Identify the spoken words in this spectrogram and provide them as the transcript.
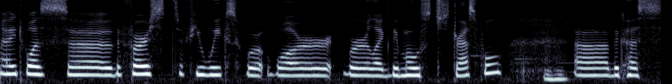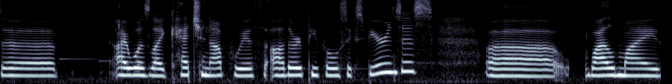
Uh, it was uh, the first few weeks were were, were like the most stressful mm-hmm. because I was like catching up with other people's experiences, uh, while my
